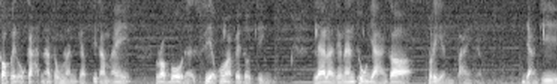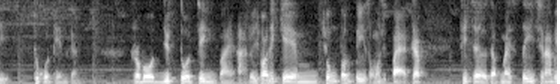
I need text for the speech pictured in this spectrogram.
ก็เป็นโอกาสนะตรงนั้นครับที่ทำให้โรบโบเนี่ยเสียบเข้ามาเป็นตัวจริง และหลังจากนั้นทุกอย่างก็เปลี่ยนไปครับ อย่างที่ทุกคนเห็นกันโรบโบยึดตัวจริงไปอะโดยเฉพาะในเกมช่วงต้นปี 2018 ครับ ที่เจอกับไมสตี้ชนะไป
